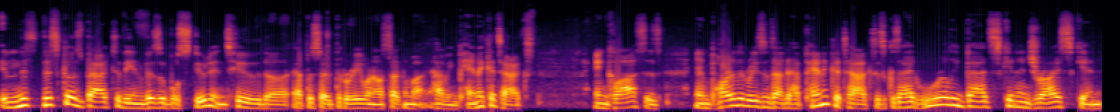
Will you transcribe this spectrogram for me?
and this, this goes back to the invisible student too, the episode three, when I was talking about having panic attacks in classes. And part of the reasons I had to have panic attacks is because I had really bad skin and dry skin.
